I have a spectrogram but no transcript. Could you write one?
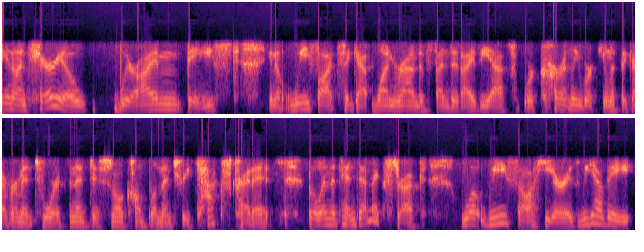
In Ontario, where I'm based, you know, we fought to get one round of funded IVF. We're currently working with the government towards an additional complementary tax credit. But when the pandemic struck, what we saw here is we have a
